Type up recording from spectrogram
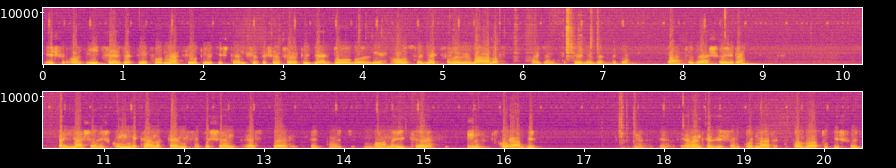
és az így szerzett információt ők is természetesen fel tudják dolgozni, ahhoz, hogy megfelelő választ hagyjanak a környezetnek a változásaira. Egymással is kommunikálnak természetesen, ezt egy, egy valamelyik korábbi jelentkezésemkor már taglaltuk is, hogy,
